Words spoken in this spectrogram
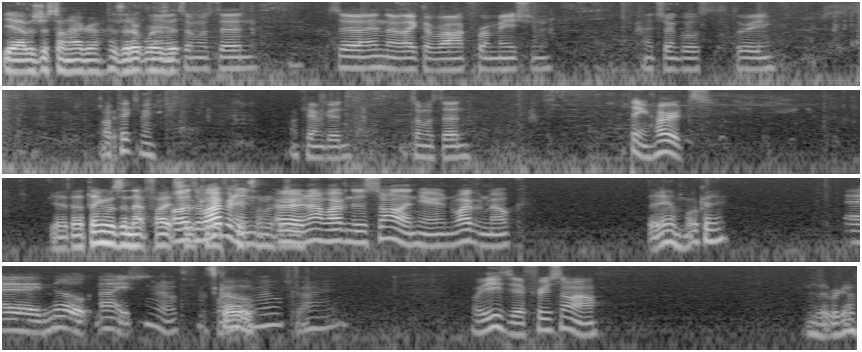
Yeah, it was just on aggro. Is it? Where is yeah, it? It's almost dead. It's uh, in the like the rock formation. That jungle's three. Oh, it picked me. Okay, I'm good. It's almost dead. That thing hurts. Yeah, that thing was in that fight. Oh, so there's a it could've wyvern in. Or not wyvern. There's a sorrel in here and wyvern milk. Damn. Okay. Hey, milk. Nice. Yeah, what the fuck? Let's wyvern go. Milk. All right. Well, easy. Free somehow. There we go.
